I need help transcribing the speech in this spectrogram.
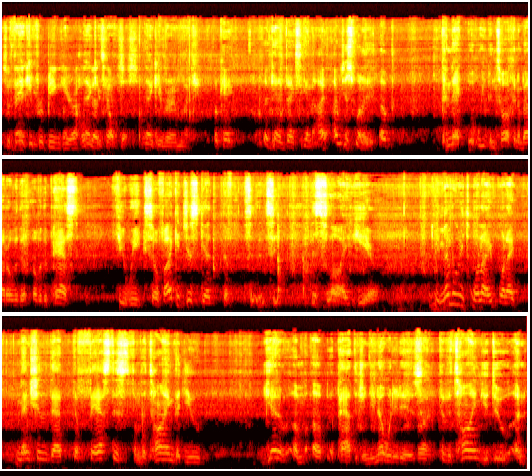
So thank you for being here. I hope Thank that's you, helped us. Thank you very much. Okay, again, thanks again. I, I just want to uh, connect what we've been talking about over the over the past few weeks. So if I could just get the see this slide here. Remember when I when I mentioned that the fastest from the time that you get a, a, a pathogen, you know what it is, Right. to the time you do an,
